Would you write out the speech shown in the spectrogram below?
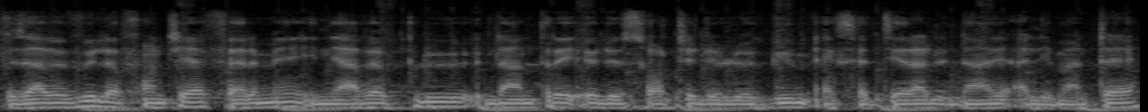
Vous avez vu les frontières fermées, il n'y avait plus d'entrée et de sortie de légumes, etc., de denrées alimentaires,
